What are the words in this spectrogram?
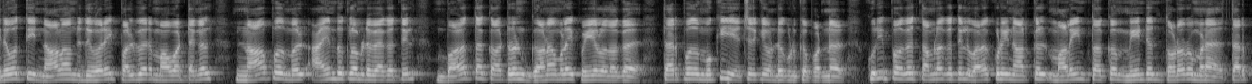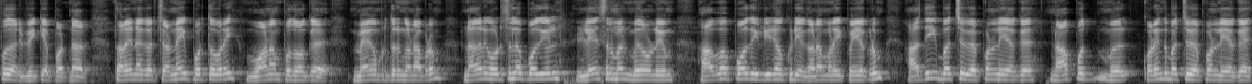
இருபத்தி நாலாம் தேதி வரை பல்வேறு மாவட்டங்கள் நாற்பது முதல் ஐம்பது கிலோமீட்டர் வேகத்தில் பலத்த காற்றுடன் கனமழை பெய்யுள்ளதாக தற்போது முக்கிய எச்சரிக்கை ஒன்று கொடுக்கப்பட்டனர். குறிப்பாக தமிழகத்தில் வரக்கூடிய நாட்கள் மழையின் தாக்கம் மீண்டும் தொடரும் என தற்போது அறிவிக்கப்பட்டனர். தலைநகர் சென்னை பொறுத்தவரை வானம் பொதுவாக மேகமுடுத்தும் கனபுரம் நகரின் ஒரு சில பகுதிகள் லேசர் மண் மிதமலையும் அவ்வப்போது இடியக்கூடிய கனமழை பெய்யக்கூடும். அதிகபட்ச வெப்பநிலையாக நாற்பது முதல் குறைந்தபட்ச வெப்பநிலையாக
